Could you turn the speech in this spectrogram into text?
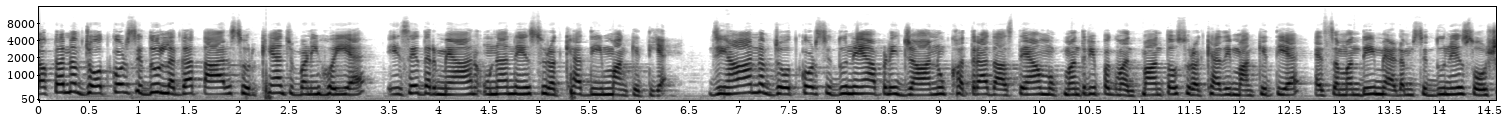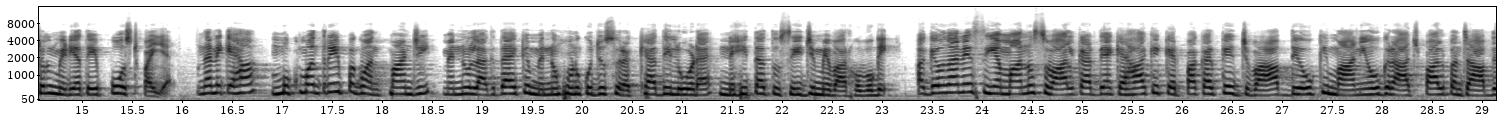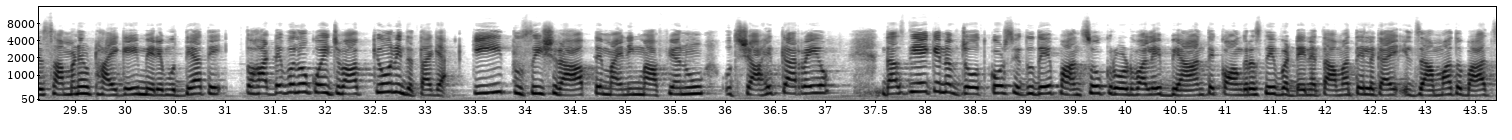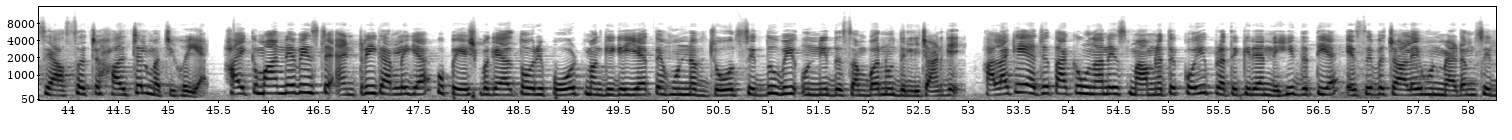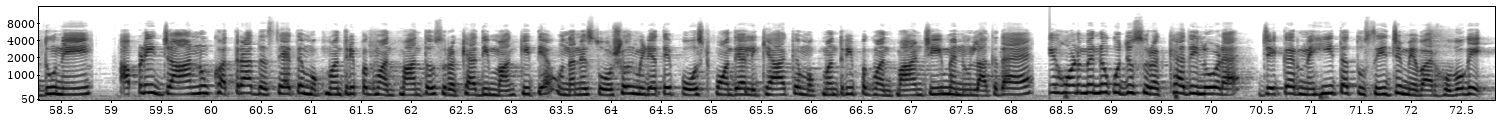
Doctor Navjot Kaur Sidhu ਲਗਾਤਾਰ ਸੁਰਖੀਆਂ 'ਚ ਬਣੀ ਹੋਈ ਹੈ। ਇਸੇ ਦਰਮਿਆਨ ਉਹਨਾਂ ਨੇ ਸੁਰੱਖਿਆ ਦੀ ਮੰਗ ਕੀਤੀ ਹੈ। ਜੀ ਹਾਂ, ਨਵਜੋਤ ਕੌਰ ਸਿੱਧੂ ਨੇ ਆਪਣੀ ਜਾਨ ਨੂੰ ਖਤਰਾ ਦੱਸਦਿਆਂ ਮੁੱਖ ਮੰਤਰੀ ਭਗਵੰਤ ਮਾਨ ਤੋਂ ਸੁਰੱਖਿਆ ਦੀ ਮੰਗ ਕੀਤੀ ਹੈ। ਇਸ ਸੰਬੰਧੀ ਮੈਡਮ ਸਿੱਧੂ ਨੇ ਸੋਸ਼ਲ ਮੀਡੀਆ ਤੇ ਪੋਸਟ ਪਾਈ ਹੈ। ਉਹਨਾਂ ਨੇ ਕਿਹਾ, ਮੁੱਖ ਮੰਤਰੀ ਭਗਵੰਤ ਮਾਨ ਜੀ, ਮੈਨੂੰ ਲੱਗਦਾ ਹੈ ਕਿ ਮੈਨੂੰ ਹੁਣ ਕੁਝ ਸੁਰੱਖਿਆ ਦੀ ਲੋੜ ਹੈ, ਨਹੀਂ ਤਾਂ ਤੁਸੀਂ ਜ਼ਿੰਮੇਵਾਰ ਹੋਵੋਗੇ। ਅੱਗੇ ਉਹਨਾਂ ਨੇ ਸੀਐਮ ਮਾਨ ਨੂੰ ਸਵਾਲ ਕਰਦਿਆਂ ਕਿਹਾ ਕਿ ਕਿਰਪਾ ਕਰਕੇ ਜਵਾਬ ਦਿਓ ਕਿ ਮਾਨਯੋਗ ਰਾਜਪਾਲ ਪੰਜਾਬ ਦੇ ਸਾਹਮਣੇ ਉਠਾਏ ਗਏ ਮੇਰੇ ਮੁੱਦਿਆਂ ਤੇ ਤੁਹਾਡੇ ਵੱਲੋਂ ਕੋਈ ਜਵਾਬ ਕਿਉਂ ਨਹੀਂ ਦਿੱਤਾ ਗਿਆ? ਕੀ ਤੁਸੀਂ ਸ਼ਰਾਬ ਤੇ ਮਾਈਨਿੰਗ ਮਾਫੀਆ ਨੂੰ ਉਤਸ਼ਾਹਿਤ ਕਰ ਰਹੇ ਹੋ? ਦੱਸ ਦਈਏ ਕਿ ਨਵਜੋਤ ਕੌਰ ਸਿੱਧੂ ਦੇ 500 ਕਰੋੜ ਵਾਲੇ ਬਿਆਨ ਤੇ ਕਾਂਗਰਸ ਦੇ ਵੱਡੇ ਨੇਤਾਵਾਂ ਤੇ ਲਗਾਏ ਇਲਜ਼ਾਮਾਂ ਤੋਂ ਬਾਅਦ ਸਿਆਸਤ 'ਚ ਹਲਚਲ ਮਚੀ ਹੋਈ ਹੈ। ਹਾਈ ਕਮਾਨ ਨੇ ਵੀ ਇਸ 'ਚ ਐਂਟਰੀ ਕਰ ਲਈ ਹੈ। ਭੁਪੇਸ਼ ਬਗੈਲ ਤੋਂ ਰਿਪੋਰਟ ਮੰਗੀ ਗਈ ਹੈ ਤੇ ਹੁਣ ਨਵਜੋਤ ਸਿੱਧੂ ਵੀ 19 ਦਸੰਬਰ ਨੂੰ ਦਿੱਲੀ ਜਾਣਗੇ। ਹਾਲਾਂਕਿ ਅਜੇ ਤੱਕ ਉਹਨਾਂ ਨੇ ਇਸ ਮਾਮਲੇ ਤੇ ਕੋਈ ਪ੍ਰਤੀਕਿਰਿਆ ਨਹੀਂ ਦਿੱਤੀ ਹੈ। ਇਸੇ ਵਿਚਾਲੇ ਹੁਣ ਮੈਡਮ ਸਿੱਧੂ ਨੇ ਆਪਣੀ ਜਾਨ ਨੂੰ ਖਤਰਾ ਦੱਸਿਆ ਤੇ ਮੁੱਖ ਮੰਤਰੀ ਭਗਵੰਤ ਮਾਨ ਤੋਂ ਸੁਰੱਖਿਆ ਦੀ ਮੰਗ ਕੀਤੀ ਹੈ। ਉਹਨਾਂ ਨੇ ਸੋਸ਼ਲ ਮੀਡੀਆ ਤੇ ਪੋਸਟ ਪਾਉਂਦਿਆਂ ਲਿਖਿਆ ਕਿ ਮੁੱਖ ਮੰਤਰੀ ਭਗਵੰਤ ਮਾਨ ਜੀ, ਮੈਨੂੰ ਲੱਗਦਾ ਹੈ ਕਿ ਹੁਣ ਮੈਨੂੰ ਕੁਝ ਸੁਰੱਖਿਆ ਦੀ ਲੋੜ ਹੈ। ਜੇਕਰ ਨਹੀਂ ਤਾਂ ਤੁਸੀਂ ਜ਼ਿੰਮੇਵਾਰ ਹੋਵੋਗੇ।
